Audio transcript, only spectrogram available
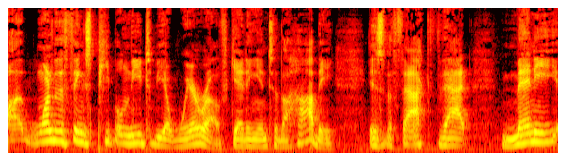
uh, one of the things people need to be aware of getting into the hobby is the fact that many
